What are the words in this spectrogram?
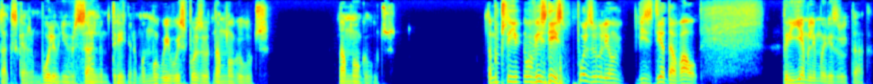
так скажем, более универсальным тренером. Он мог бы его использовать намного лучше. Намного лучше. Потому что его везде использовали, он везде давал приемлемый результат.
